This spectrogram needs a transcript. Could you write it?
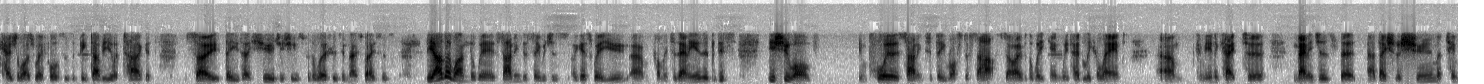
casualised workforces at Big W at Target. So these are huge issues for the workers in those spaces. The other one that we're starting to see, which is, I guess, where you um, commented, Annie, is that this issue of employers starting to deroster staff. So over the weekend, we've had Liquorland um, communicate to managers that uh, they should assume a 10%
